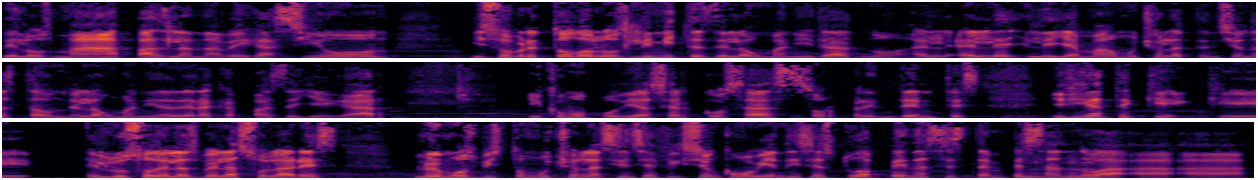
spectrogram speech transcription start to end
de los mapas, la navegación y sobre todo los límites de la humanidad, ¿no? Él, él le, le, llamaba mucho la atención hasta dónde la humanidad era capaz de llegar y cómo podía hacer cosas sorprendentes. Y fíjate que, que el uso de las velas solares lo hemos visto mucho en la ciencia ficción, como bien dices tú, apenas se está empezando uh -huh. a, a,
